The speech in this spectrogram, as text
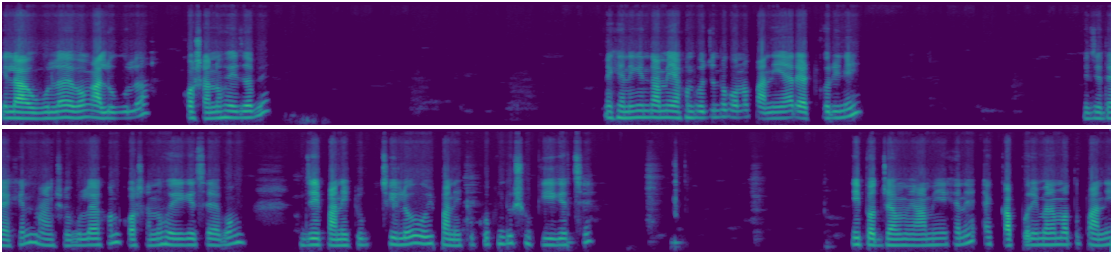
এই লাউগুলা এবং আলুগুলা কষানো হয়ে যাবে। এখানে কিন্তু আমি এখন পর্যন্ত কোনো পানি আর অ্যাড করি নাই। এই যে দেখেন মাংসগুলো এখন কষানো হয়ে গেছে এবং যে পানিটুক ছিল ওই পানিটুকু কিন্তু শুকিয়ে গেছে। এই পর্যায়ে আমি এখানে এক কাপ পরিমাণের মতো পানি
